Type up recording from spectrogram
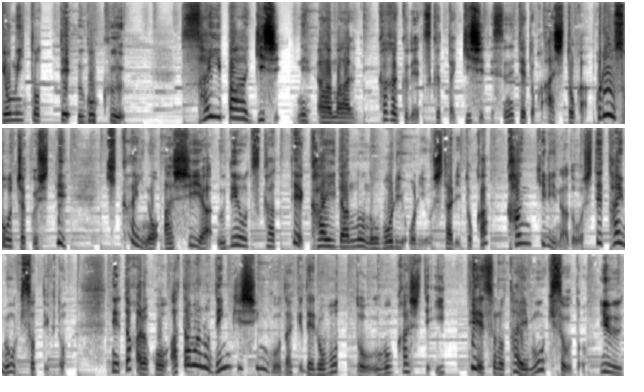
読み取って動くサイバー技師、ね、あまあ科学で作った義肢ですね、手とか足とか、これを装着して、機械の足や腕を使って階段の上り下りをしたりとか、缶切りなどをしてタイムを競っていくと。でだからこう、頭の電気信号だけでロボットを動かしていって、そのタイムを競うという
